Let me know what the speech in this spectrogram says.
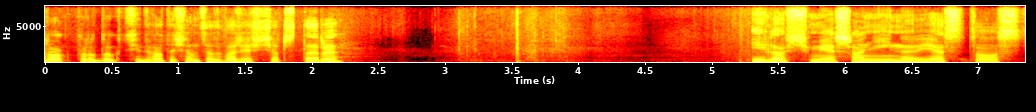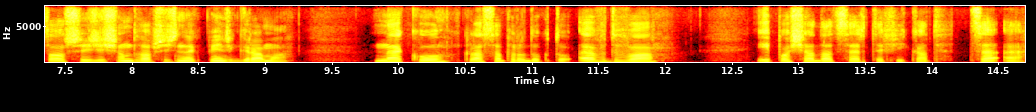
Rok produkcji 2024. Ilość mieszaniny jest to 162,5 grama neku, klasa produktu F2 i posiada certyfikat CE.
